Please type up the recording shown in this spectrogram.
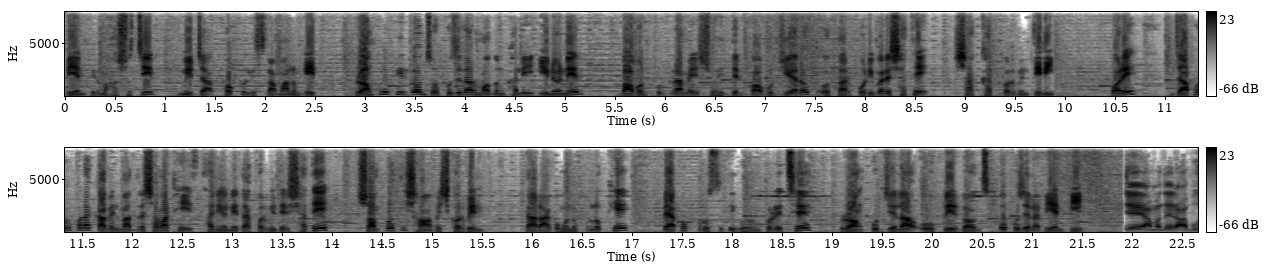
বিএনপির মহাসচিব মির্জা ফখরুল ইসলাম আলমগীর। রংপুরে পীরগঞ্জ উপজেলার মদনখালী ইউনিয়নের বাবনপুর গ্রামে শহীদদের কবর জিয়ারত ও তার পরিবারের সাথে সাক্ষাৎ করবেন তিনি। পরে জাফরপাড়া কামিল মাদ্রাসা মাঠে স্থানীয় নেতাকর্মীদের সাথে সম্প্রতি সমাবেশ করবেন। তার আগমন উপলক্ষে ব্যাপক প্রস্তুতি গ্রহণ করেছে রংপুর জেলা ও পীরগঞ্জ উপজেলা বিএনপি। যে আমাদের আবু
